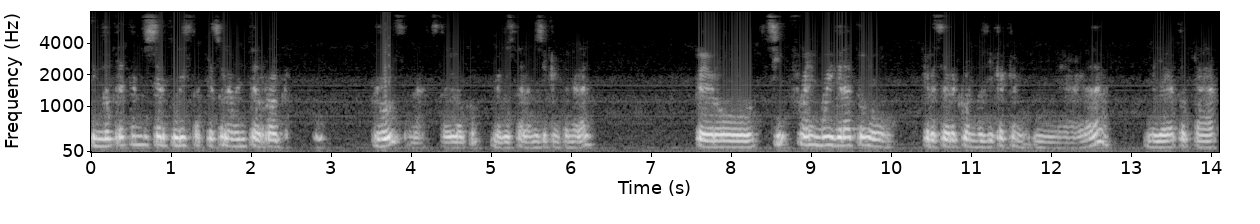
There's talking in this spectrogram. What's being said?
Y no pretendo ser purista, que solamente el rock No, estoy loco. Me gusta la música en general. Pero sí, fue muy grato crecer con música que me agradaba. Me llegué a tocar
